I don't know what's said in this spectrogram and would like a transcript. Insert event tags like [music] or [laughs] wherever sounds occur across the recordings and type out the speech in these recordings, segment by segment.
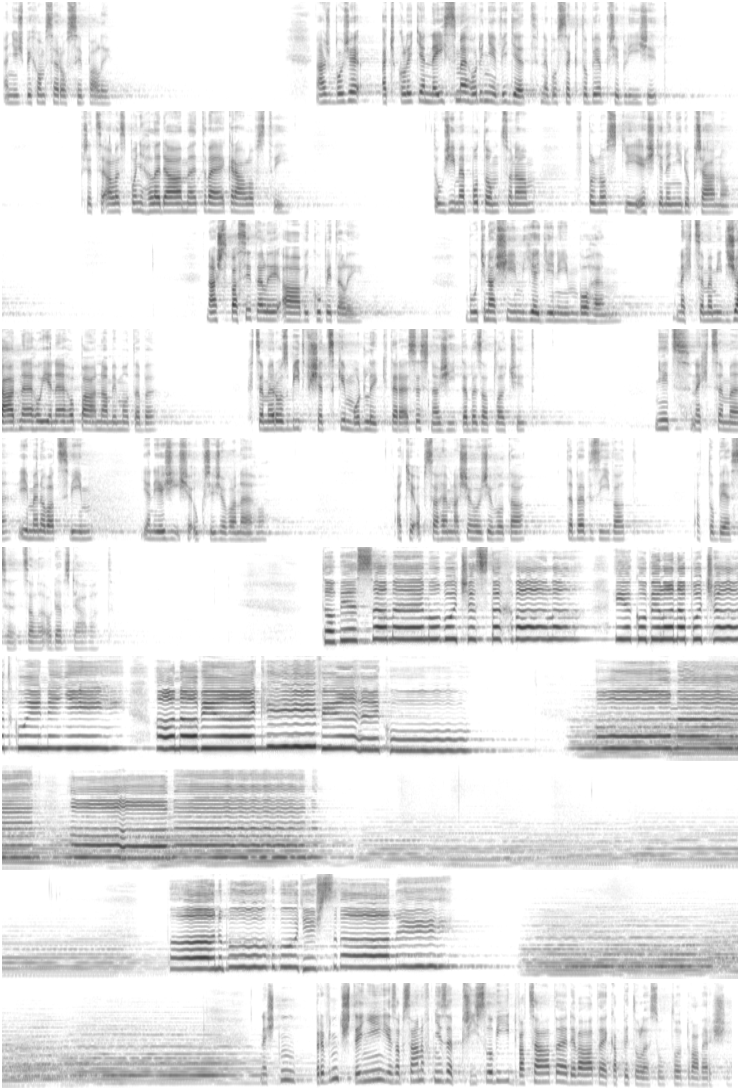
aniž bychom se rozsypali. Náš Bože, ačkoliv tě nejsme hodně vidět nebo se k tobě přiblížit, přece alespoň hledáme tvé království. Toužíme po tom, co nám v plnosti ještě není dopřáno. Náš spasiteli a vykupiteli, Buď naším jediným Bohem. Nechceme mít žádného jiného pána mimo tebe. Chceme rozbít všecky modly, které se snaží tebe zatlačit. Nic nechceme jmenovat svým, jen Ježíše ukřižovaného. Ať je obsahem našeho života tebe vzývat a tobě se celé odevzdávat. Tobě samému buď česta chvála, jako byla na počátku i nyní a na věky první čtení je zapsáno v knize Přísloví 29. kapitole, jsou to dva verše.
